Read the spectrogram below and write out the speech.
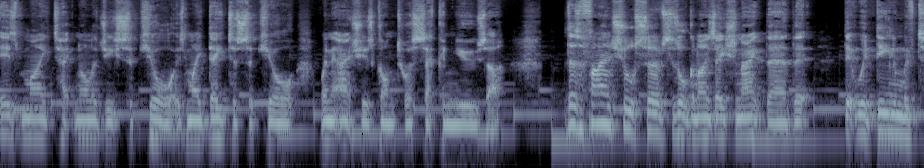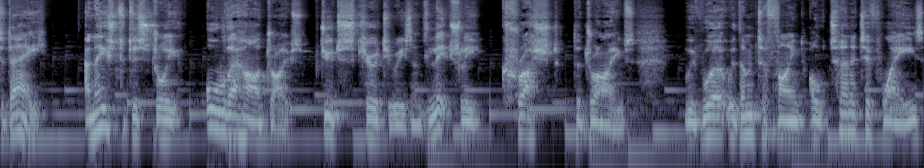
Is my technology secure? Is my data secure when it actually has gone to a second user? There's a financial services organisation out there that, that we're dealing with today, and they used to destroy all their hard drives due to security reasons, literally crushed the drives. We've worked with them to find alternative ways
